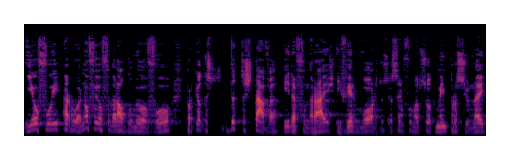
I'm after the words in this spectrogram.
e eu fui à rua. Não fui ao funeral do meu avô, porque eu detestava ir a funerais e ver mortos. Eu sempre fui uma pessoa que me impressionei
